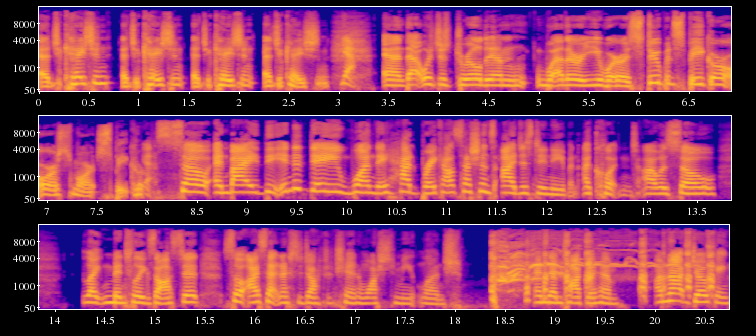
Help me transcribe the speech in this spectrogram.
Education, education, education, education. Yeah. And that was just drilled in whether you were a stupid speaker or a smart speaker. Yes. So, and by the end of day one, they had breakout sessions. I just didn't even. I couldn't. I was so like mentally exhausted. So I sat next to Dr. Chen and watched him eat lunch and then talk to him. I'm not joking.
